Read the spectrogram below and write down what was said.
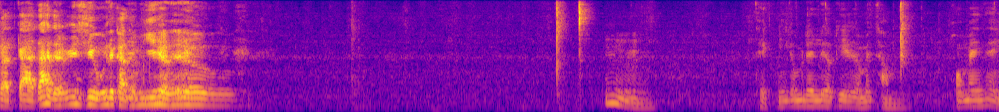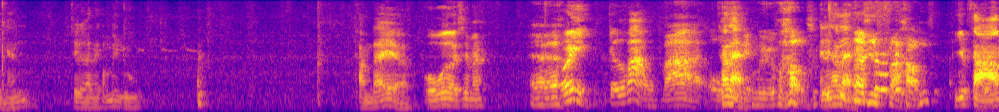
สัตว์การได้แต่ไม่มีชิวจะการทำเหี้ยเลยอืมเทคนี้ก็ไม่ได้เลือกที่จะไม่ทำเพราะแม่งถ้าอย่างนั้น เจออะไรก็ไม่รู้ทำได้เหรอโอเวอร์ใช่ไหม เออเฮ้ย เจอเปล่าบ้าโอ้เท่าไหร่ในมือเปล่าอันนี้เท่าไหร่ยี่สิบสามยี่สิบสาม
